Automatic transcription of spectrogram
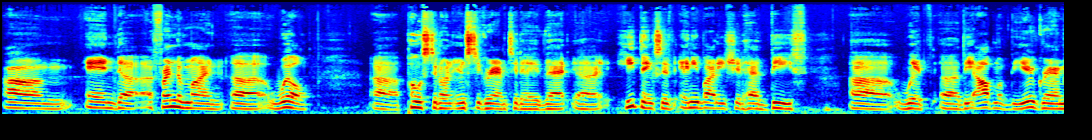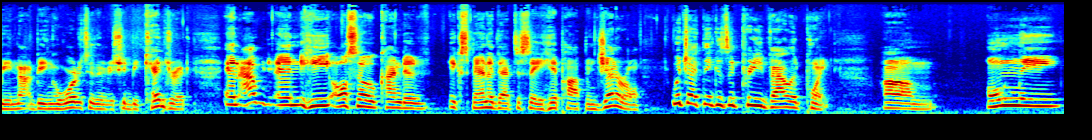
Um, and uh, a friend of mine, uh, Will, uh, posted on Instagram today that uh, he thinks if anybody should have beef uh, with the album of the year Grammy not being awarded to them, it should be Kendrick. And I and he also kind of expanded that to say hip hop in general, which I think is a pretty valid point. Um, only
